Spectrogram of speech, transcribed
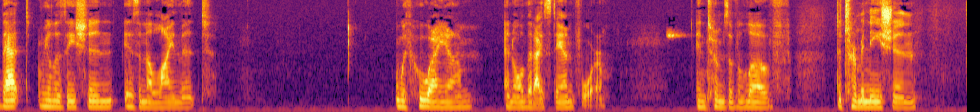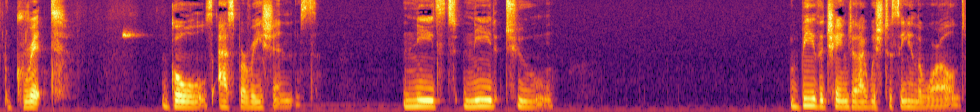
That realization is an alignment with who I am and all that I stand for in terms of love, determination, grit, goals, aspirations, needs need to be the change that I wish to see in the world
